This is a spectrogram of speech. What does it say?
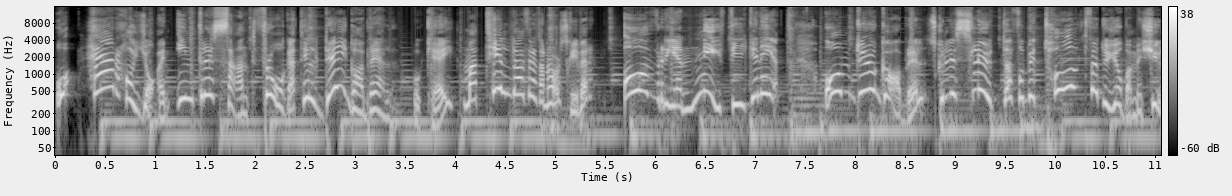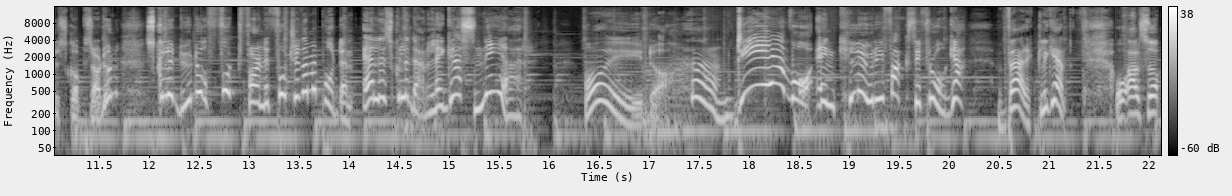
Och här har jag en intressant fråga till dig, Gabriel. Okej. Matilda, 13 år, skriver av ren nyfikenhet. Om du, Gabriel, skulle sluta få betalt för att du jobbar med kylskåpsradion, skulle du då fortfarande fortsätta med podden eller skulle den läggas ner? Oj då. Hmm, det var en klurig faxig fråga. Verkligen. Och alltså,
